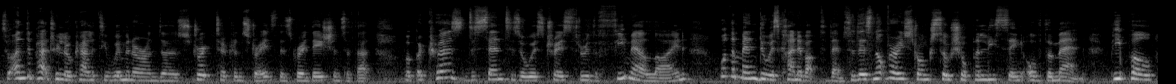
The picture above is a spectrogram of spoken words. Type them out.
So under patrilocality, women are under stricter constraints. There's gradations of that. But because descent is always traced through the female line, what the men do is kind of up to them. So there's not very strong social policing of the men. People,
